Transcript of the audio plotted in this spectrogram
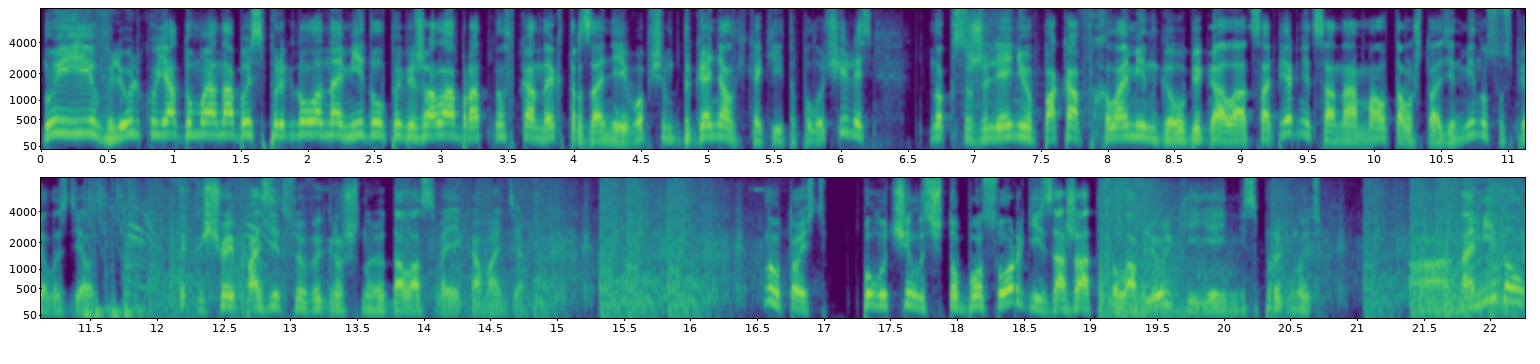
Ну и в люльку, я думаю, она бы спрыгнула на мидл, побежала обратно в коннектор за ней. В общем, догонялки какие-то получились. Но, к сожалению, пока в Хламинго убегала от соперницы, она мало того, что один минус успела сделать, так еще и позицию выигрышную дала своей команде. Ну, то есть, получилось, что босс Оргии зажата была в люльке, ей не спрыгнуть а, на middle.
